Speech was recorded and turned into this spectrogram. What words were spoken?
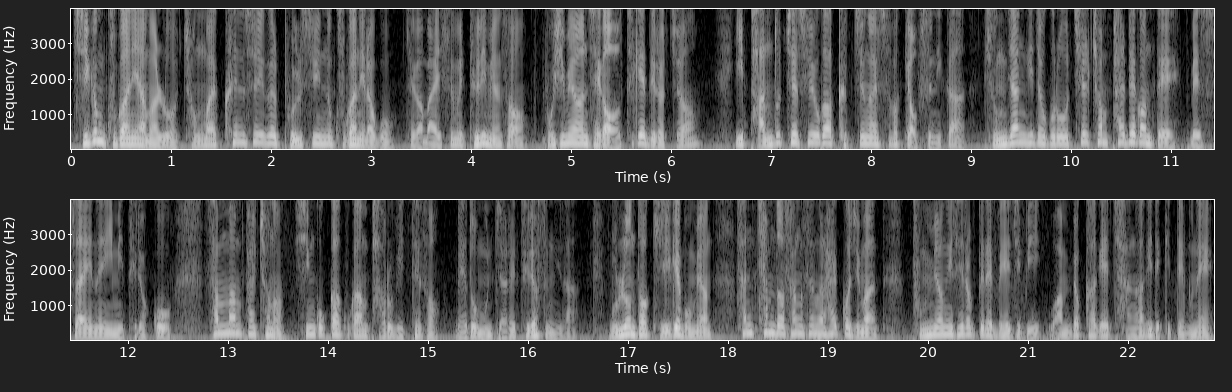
지금 구간이야말로 정말 큰 수익을 볼 수 있는 구간이라고 제가 말씀을 드리면서 보시면 제가 어떻게 드렸죠? 이 반도체 수요가 급증할 수밖에 없으니까 중장기적으로 7,800원대 매수 사인을 이미 드렸고 38,000원 신고가 구간 바로 밑에서 매도 문자를 드렸습니다. 물론 더 길게 보면 한참 더 상승을 할 거지만 분명히 세력들의 매집이 완벽하게 장악이 됐기 때문에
